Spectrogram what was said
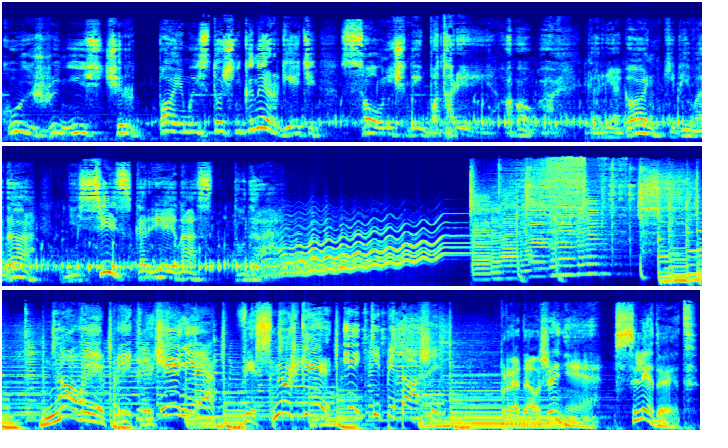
Какой же неисчерпаемый источник энергии эти солнечные батареи! О, гори огонь, кипи вода, неси скорее нас туда! Новые приключения Веснушки и Кипитоши Продолжение следует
